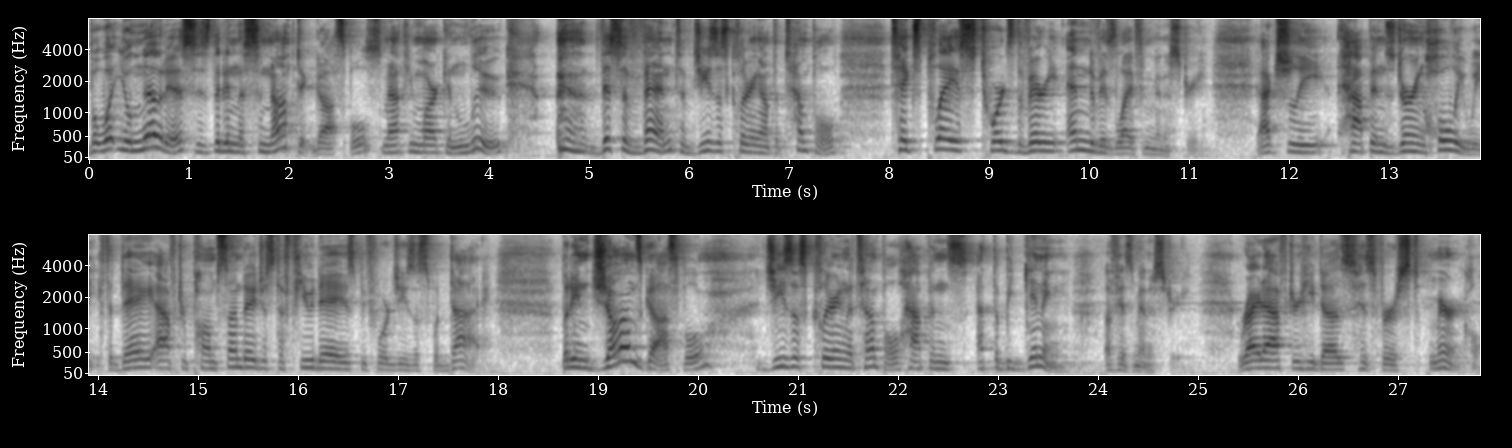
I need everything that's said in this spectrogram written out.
but what you'll notice is that in the synoptic gospels, Matthew, Mark, and Luke, this event of Jesus clearing out the temple takes place towards the very end of his life and ministry. It actually happens during Holy Week, the day after Palm Sunday, just a few days before Jesus would die. But in John's gospel, Jesus clearing the temple happens at the beginning of his ministry, right after he does his first miracle.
